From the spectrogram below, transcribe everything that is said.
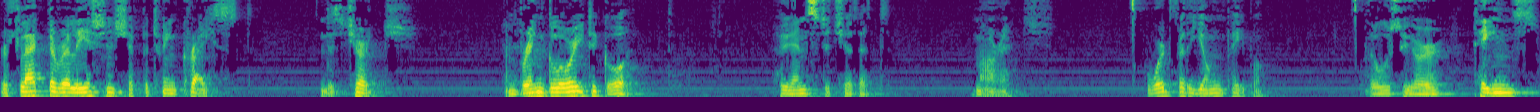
reflect the relationship between Christ and His church and bring glory to God who instituted marriage. A word for the young people, those who are teens,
